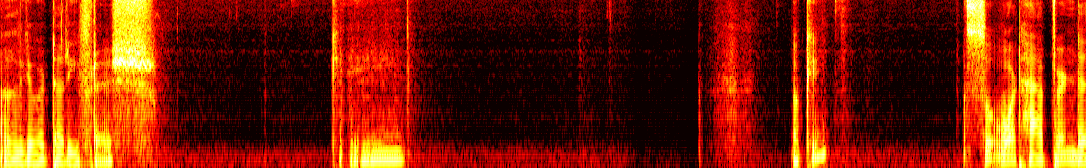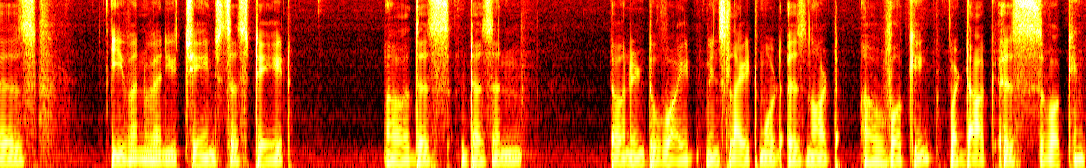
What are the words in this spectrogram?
I'll give it a refresh. Okay. Okay. So what happened is even when you change the state uh, this doesn't turn into white means light mode is not uh, working but dark is working.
